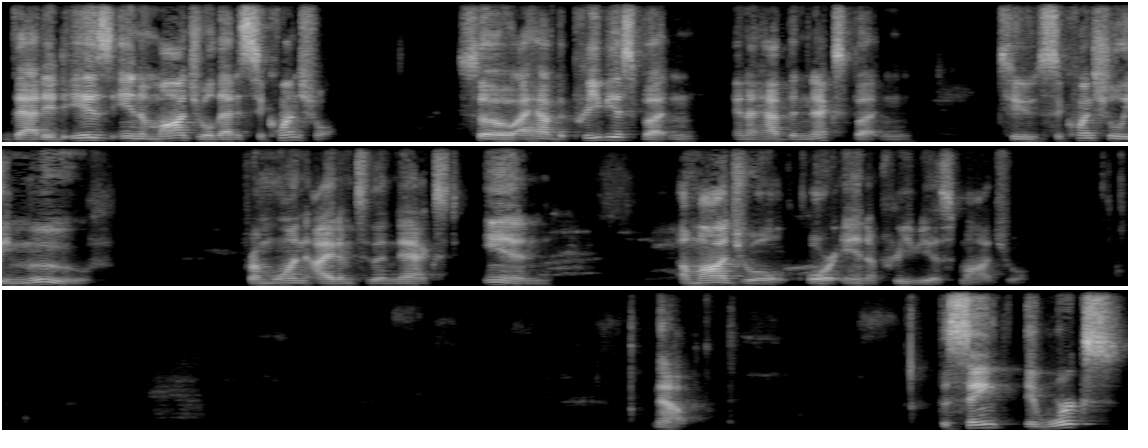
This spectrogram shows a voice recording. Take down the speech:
that it is in a module that is sequential. So I have the previous button and I have the next button to sequentially move from one item to the next in a module or in a previous module. Now, the same, it works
